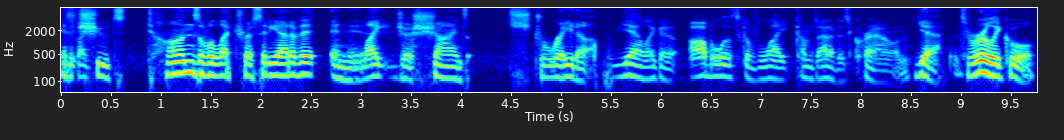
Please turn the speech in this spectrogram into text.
and It's it like- shoots tons of electricity out of it, and Yeah. light just shines straight up. Yeah, like an obelisk of light comes out of his crown. Yeah, It's really cool.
